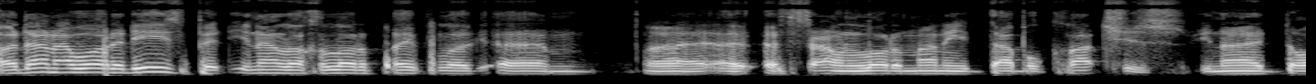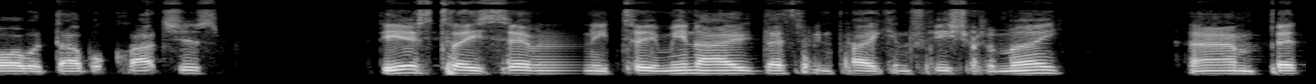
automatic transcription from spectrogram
I don't know what it is, but you know, like a lot of people are, um, uh, are throwing a lot of money at double clutches. You know, Daiwa double clutches. The ST72 Minnow that's been taking fish for me. Um, but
